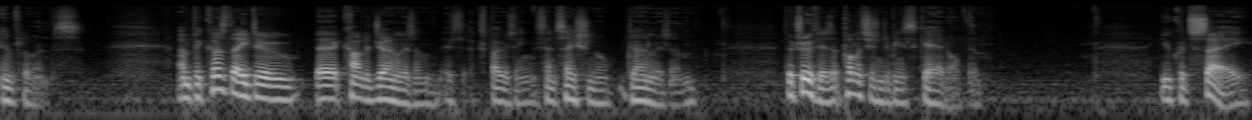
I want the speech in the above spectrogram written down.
influence. And because they do their kind of journalism is exposing sensational journalism, the truth is that politicians have been scared of them. You could say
